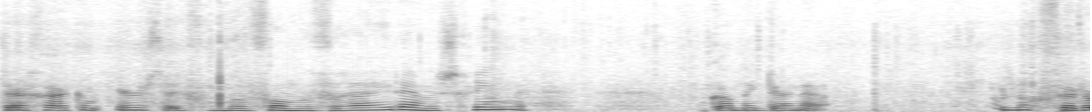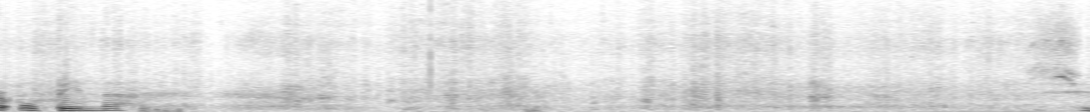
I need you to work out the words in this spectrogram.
daar ga ik hem eerst even van bevrijden. En misschien kan ik daarna nog verder opbinden. Zo.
